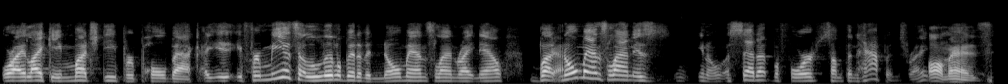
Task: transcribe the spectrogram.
or I like a much deeper pullback. I, I- for me, it's a little bit of a no man's land right now, but Yeah. no man's land is, you know, a setup before something happens, right? Oh man, it's,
